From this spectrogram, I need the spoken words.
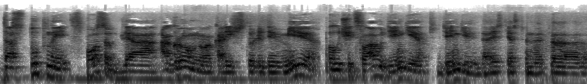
доступный способ для огромного количества людей в мире получить славу, деньги. Деньги, да, естественно, это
